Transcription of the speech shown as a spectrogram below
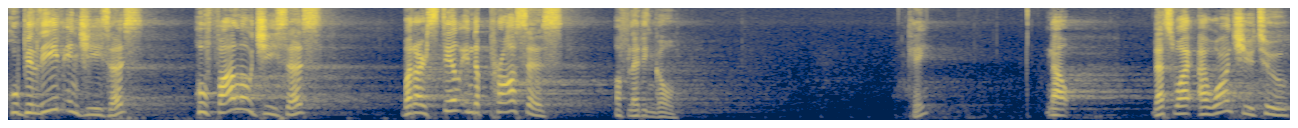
who believe in Jesus, who follow Jesus, but are still in the process of letting go. Okay? Now, that's why I want you to,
